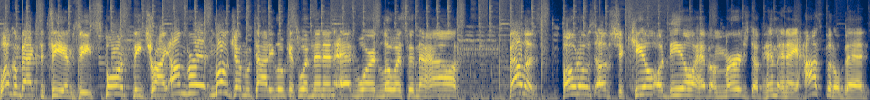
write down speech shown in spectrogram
Welcome back to TMZ Sports, the triumvirate. Mojo Muhtadi, Lucas Woodman, and Edward Lewis in the house. Fellas, photos of Shaquille O'Neal have emerged of him in a hospital bed.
